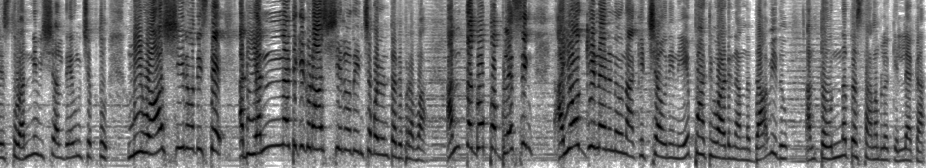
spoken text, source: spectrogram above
చేస్తూ అన్ని విషయాలు దేవునికి చెప్తూ నీవు ఆశీర్వదిస్తే అది ఎన్నటికీ కూడా ఆశీర్వదించబడి ఉంటుంది ప్రభా. అంత గొప్ప బ్లెస్సింగ్ అయోగ్యుడైన నువ్వు నాకు ఇచ్చావు. నేను ఏ పాటి వాడిని? అన్న దావీదు అంత ఉన్నత స్థానంలోకి వెళ్ళాక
